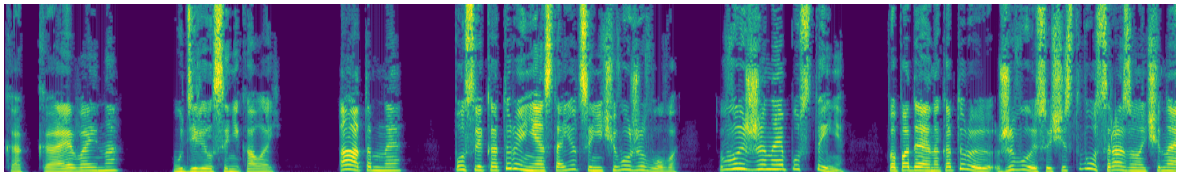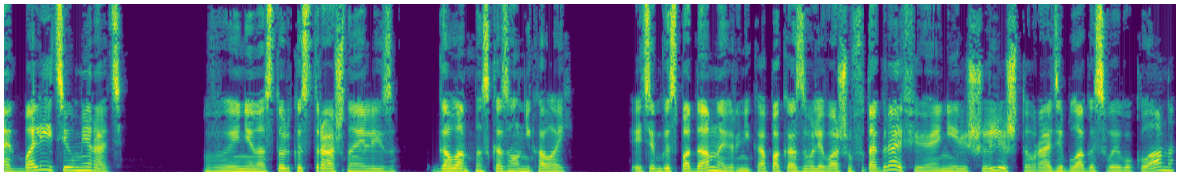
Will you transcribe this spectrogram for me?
Какая война? Удивился Николай. Атомная, после которой не остается ничего живого. Выжженная пустыня, попадая на которую живое существо сразу начинает болеть и умирать. «Вы не настолько страшная, Лиза», — галантно сказал Николай. Этим господам наверняка показывали вашу фотографию, и они решили, что ради блага своего клана...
